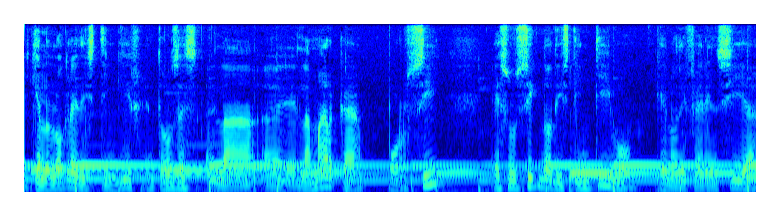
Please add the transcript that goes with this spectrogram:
y que lo logre distinguir. Entonces la, eh, la marca por sí es un signo distintivo que lo diferencia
